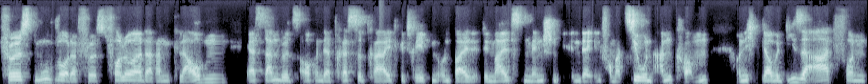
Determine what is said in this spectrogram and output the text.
First Mover oder First Follower daran glauben, Erst dann wird es auch in der Presse breit getreten und bei den meisten Menschen in der Information ankommen. Und ich glaube, diese Art von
